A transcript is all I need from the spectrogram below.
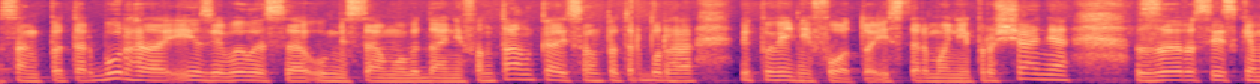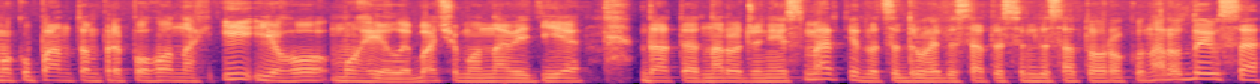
Санкт-Петербурга і з'явилися у місцевому виданні Фонтанка із Санкт-Петербурга відповідні фото із церемонії прощання з російським окупантом при погонах і його могили. Бачимо, навіть є дата народження і смерті. 22.10.70 року народився.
